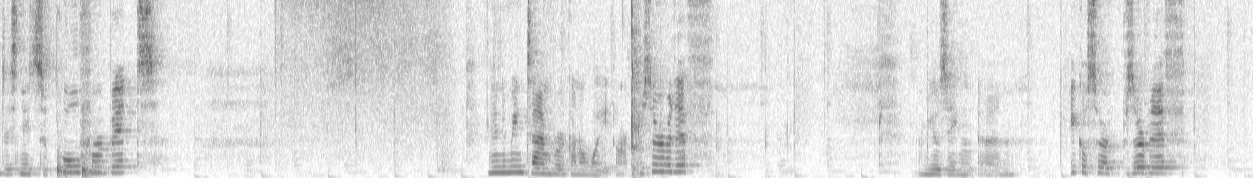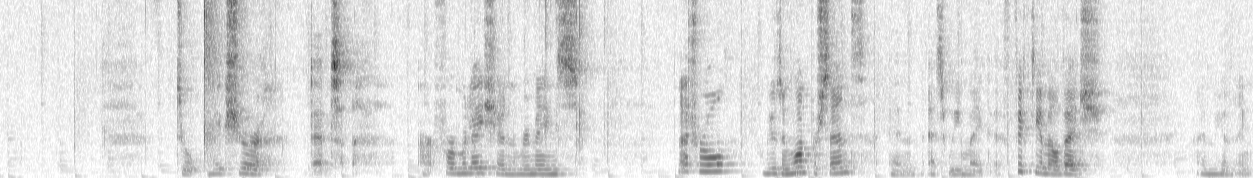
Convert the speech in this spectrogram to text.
This needs to cool for a bit. And in the meantime, we're gonna wait our preservative. I'm using an EcoCert preservative to make sure that our formulation remains natural. I'm using 1% and as we make a 50 ml batch, I'm using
